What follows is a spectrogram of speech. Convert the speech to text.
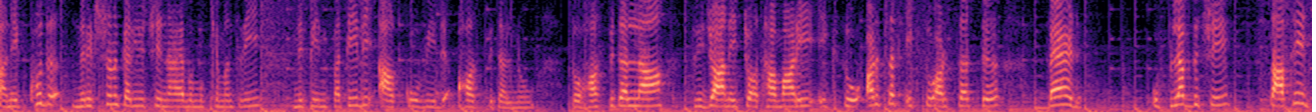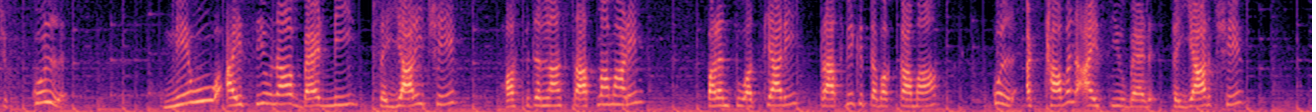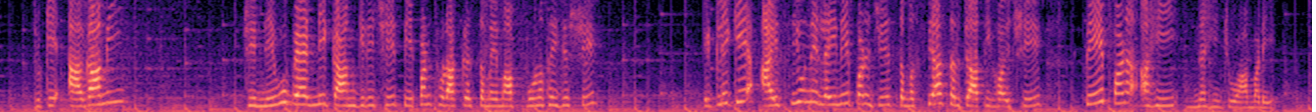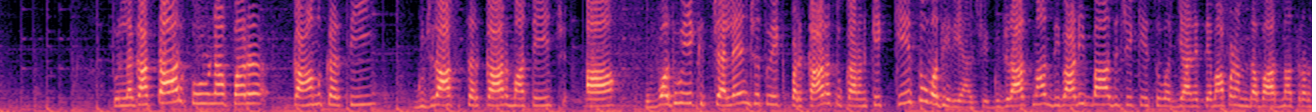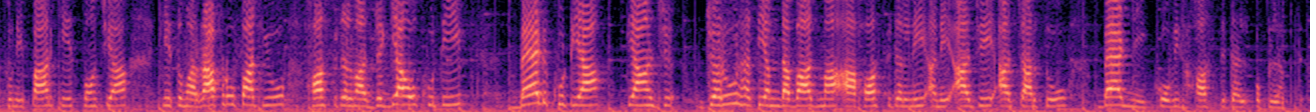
અને ખુદ નિરીક્ષણ કર્યું છે નાયબ મુખ્યમંત્રી નીતિન પટેલે આ કોવિડ હોસ્પિટલનું. તો હોસ્પિટલના ત્રીજા અને ચોથા માળે એકસો અડસઠ એકસો અડસઠ બેડ ઉપલબ્ધ છે. સાથે જ કુલ નેવું આઈસીયુના બેડની તૈયારી છે હોસ્પિટલના સાતમા માળે. પરંતુ અત્યારે પ્રાથમિક તબક્કામાં કુલ અઠ્ઠાવન આઈસીયુ બેડ તૈયાર છે. જોકે આગામી જે નેવું બેડની કામગીરી છે તે પણ થોડાક સમયમાં પૂર્ણ થઈ જશે. એટલે કે આઈસીયુને લઈને પણ જે સમસ્યા સર્જાતી હોય છે, તે પણ અહીં નહીં જોવા મળે. તો લગાતાર કોરોના પર કામ કરતી ગુજરાત સરકાર માટે જ આ વધુ એક ચેલેન્જ હતું, એક પડકાર હતું, કારણ કે કેસો વધી રહ્યા છે. ગુજરાતમાં દિવાળી બાદ જે કેસો વધ્યા અને તેમાં પણ અમદાવાદમાં ત્રણસો પાર કેસ પહોંચ્યા. કેસોમાં રાફડો ફાટ્યો, હોસ્પિટલમાં જગ્યાઓ ખૂટી, બેડ ખૂટ્યા ત્યાં જ જરૂર હતી અમદાવાદમાં આ હોસ્પિટલની અને આજે આ ચારસો બેડની કોવિડ હોસ્પિટલ ઉપલબ્ધ.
